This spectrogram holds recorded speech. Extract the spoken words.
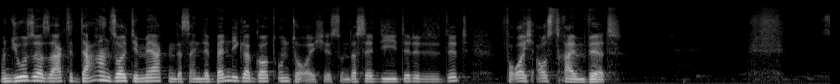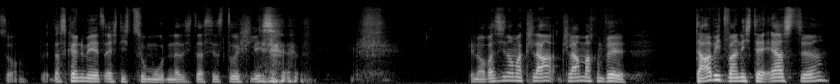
Und Josua sagte, daran sollt ihr merken, dass ein lebendiger Gott unter euch ist und dass er die vor euch austreiben wird. So, das könnte mir jetzt echt nicht zumuten, dass ich das jetzt durchlese. Genau, was ich nochmal klar, klar machen will. David war nicht der Erste,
